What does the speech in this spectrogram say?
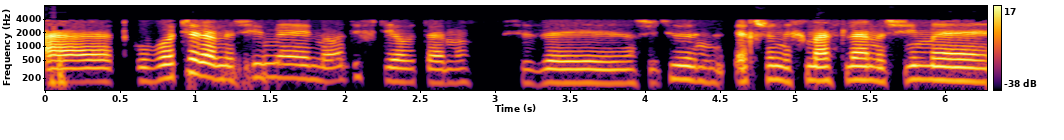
התגובות של האנשים אה, מאוד הפתיעו אותנו, שזה, אני חושבת שזה איכשהו נכנס לאנשים אה,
